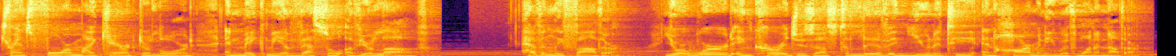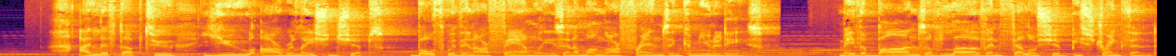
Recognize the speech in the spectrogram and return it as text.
Transform my character, Lord, and make me a vessel of your love. Heavenly Father, your word encourages us to live in unity and harmony with one another. I lift up to you our relationships, both within our families and among our friends and communities. May the bonds of love and fellowship be strengthened,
